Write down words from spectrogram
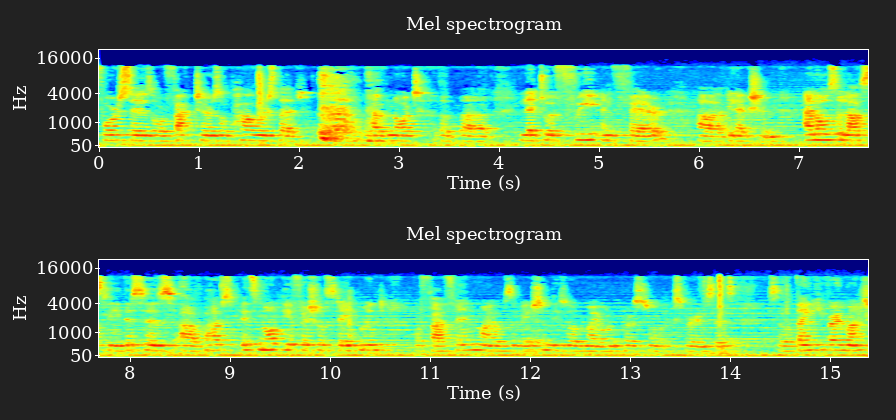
forces or factors or powers that have not uh, led to a free and fair uh, election. And also lastly, this is uh, perhaps, it's not the official statement FAFEN, my observation, these are my own personal experiences. So thank you very much,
